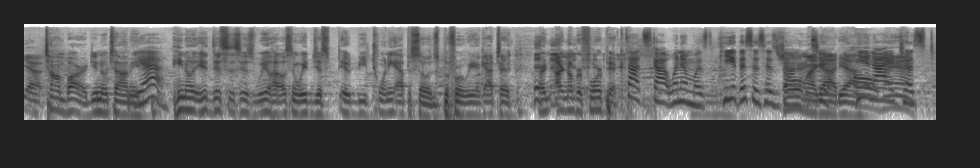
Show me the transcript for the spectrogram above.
Yeah. Tom Bard, you know Tommy. Yeah. He know he- this is his wheelhouse, and we'd just it would be 20 episodes before we got to our, our number four pick. I thought Scott Winham was he. This is his genre Oh, my too. God, yeah. He and Oh, I man. just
